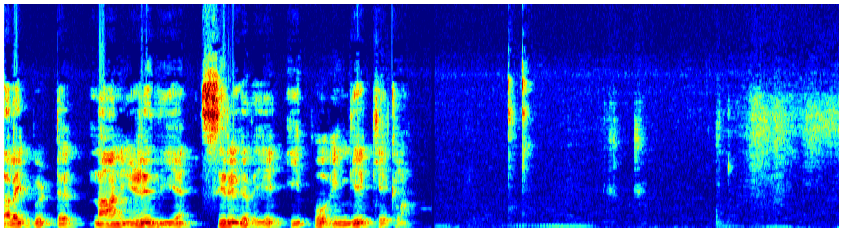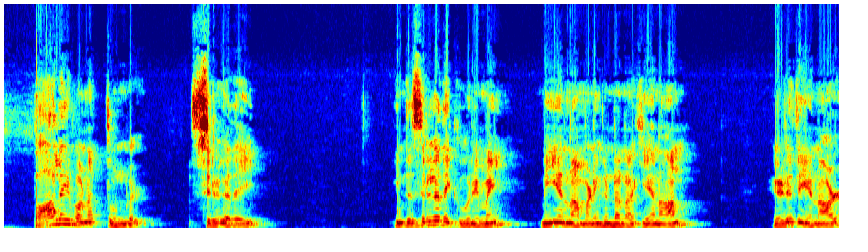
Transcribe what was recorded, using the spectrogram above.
தலைப்பிட்டு நான் எழுதிய சிறுகதையை இப்போ இங்கே கேட்கலாம். பாலைவன தூண்கள் சிறுகதை. இந்த சிறுகதைக்கு உரிமை மீயண்ணா மணிகண்டன் ஆகிய நான் எழுதிய நாள்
